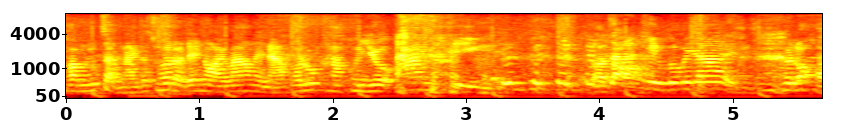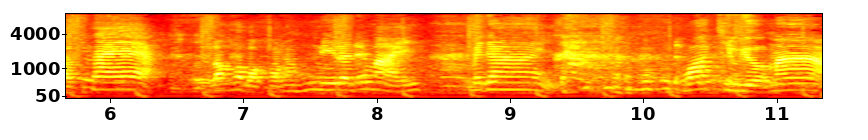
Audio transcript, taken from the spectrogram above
ความรู้จักนั้นก็ช่วยเราได้น้อยมากเลยนะ เพราะลูกค้าเขาเยอะมากจริงๆเราจะรัดคิวก็ไม่ได้ คือเราขอแทรกเราขอบอกขอทำพรุ่งนี้เลยได้ไหม ไม่ได้ เพราะว่าคิวเยอะมาก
